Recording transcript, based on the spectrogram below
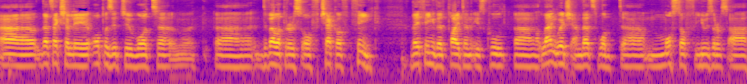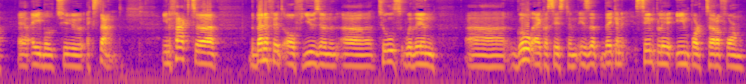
uh, that's actually opposite to what um, uh, developers of Checkov think. They think that Python is cool uh, language, and that's what uh, most of users are uh, able to extend. In fact, uh, the benefit of using tools within Go ecosystem is that they can simply import Terraform,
